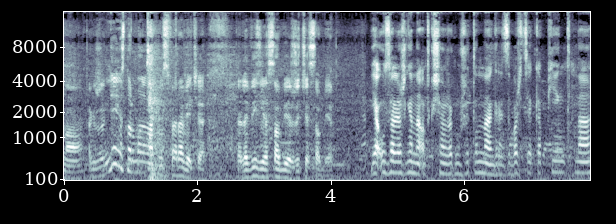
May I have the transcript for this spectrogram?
No, także nie jest normalna atmosfera, wiecie. Telewizja sobie, życie sobie. Ja uzależniona od książek muszę to nagrać. Zobaczcie, jaka piękna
